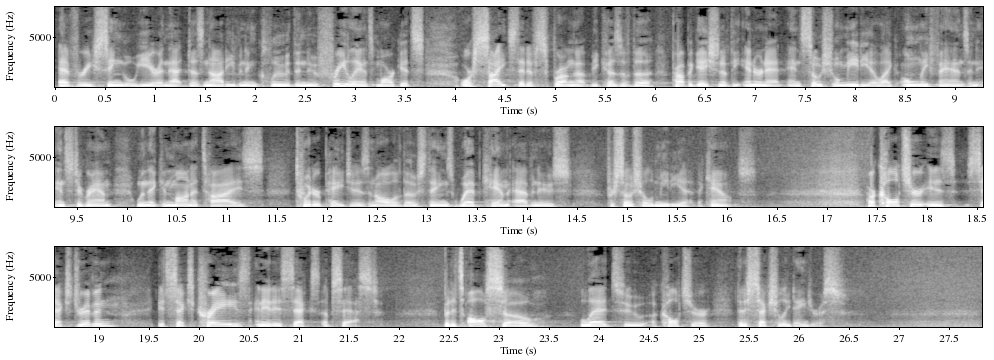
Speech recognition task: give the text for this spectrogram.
every single year, and that does not even include the new freelance markets or sites that have sprung up because of the propagation of the internet and social media like OnlyFans and Instagram when they can monetize Twitter pages and all of those things, webcam avenues for social media accounts. Our culture is sex driven, it's sex crazed, and it is sex obsessed. But it's also led to a culture that is sexually dangerous.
